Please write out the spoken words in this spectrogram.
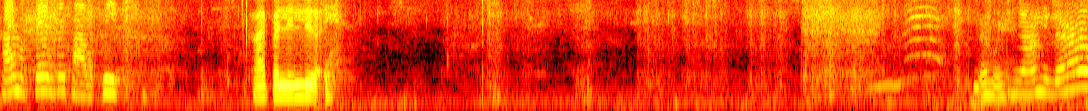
ขายมะแตงไปขายมะพริกขายไปเรื่อยๆเอาไว้ยังอีกแล้ว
